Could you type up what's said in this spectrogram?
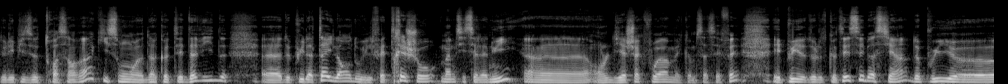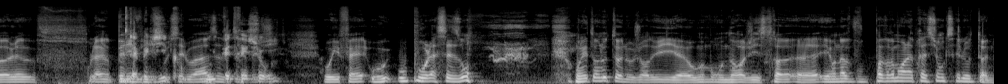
de l'épisode 320, qui sont d'un côté David, depuis la Thaïlande où il fait très chaud, même si c'est la nuit. on le dit à chaque fois, mais comme ça c'est fait. Et puis de l'autre côté, Sébastien, depuis le, la périphérie bruxelloise, il fait très chaud. Où il fait, ou pour la saison. on est en automne aujourd'hui euh, au moment où on enregistre euh, et on n'a pas vraiment l'impression que c'est l'automne.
